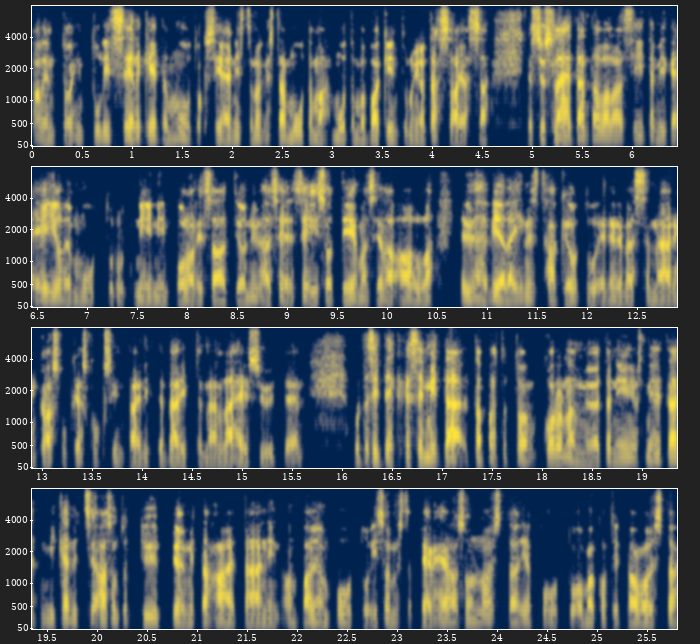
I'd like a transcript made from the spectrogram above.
valintoihin tuli selkeitä muutoksia ja niistä on oikeastaan muutama, muutama vakiintunut jo tässä ajassa. Jos, jos lähdetään tavallaan siitä, mikä ei ole muuttunut, niin, niin polarisaatio on yhä se, se iso teema siellä alla ja yhä vielä ihmiset hakeutuu enenevässä määrin kasvukeskuksiin tai niiden välittömään läheisyyteen. Mutta sitten ehkä se, mitä tapahtui tuon koronan myötä, niin jos mietitään, että mikä nyt se asuntotyyppi on, mitä haetaan, niin on paljon puhuttu isommista perheasunnoista ja puhuttu omakotitaloista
